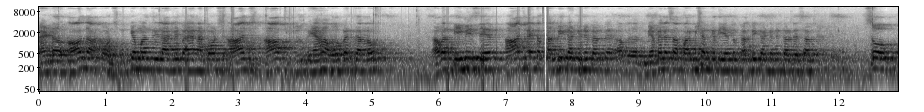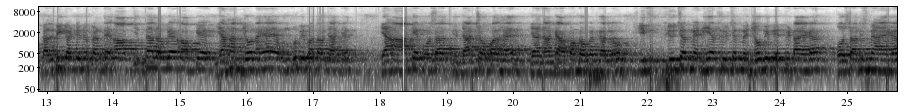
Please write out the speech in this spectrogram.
एंड ऑल द अकाउंट्स मुख्यमंत्री लाडली बहन अकाउंट्स आज आप यहाँ ओपन कर लो। अवर टीम इज़ देयर आज नहीं तो कल भी कंटिन्यू करते। अब एमएलए साहब परमिशन के दिए तो कल भी कंटिन्यू करते सर सो so, कल भी कंटिन्यू करते। आप जितना लोग हैं आपके यहाँ जो नया है उनको भी बताओ जाके। यहाँ आके पोसा डाक चौपल है यहाँ जाके अकाउंट ओपन कर लो। इफ़ फ्यूचर में नियर फ्यूचर में जो भी बेनिफिट आएगा पोस्ट ऑफ़िस में आएगा,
